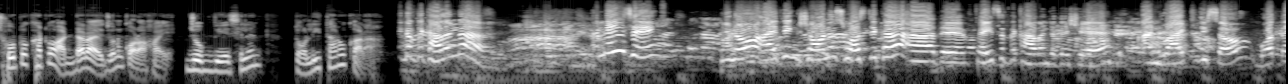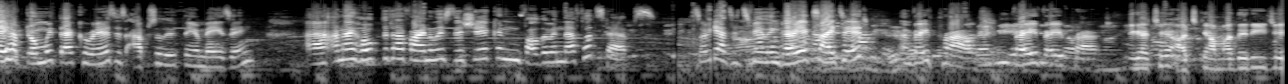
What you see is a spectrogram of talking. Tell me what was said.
ছোটোখাটো আড্ডার আয়োজন করা হয়। যোগ দিয়েছিলেন টলি তারকারা। Of the calendar? Amazing. You know, I think Sean and Swastika are the face of the calendar this year, and rightly so. What they have done with their careers is absolutely amazing. Uh, and I hope that our finalists this year can follow in their footsteps. So, yes, it's feeling very excited and very proud. Very, very proud. ঠিক আছে আজকে আমাদেরই যে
